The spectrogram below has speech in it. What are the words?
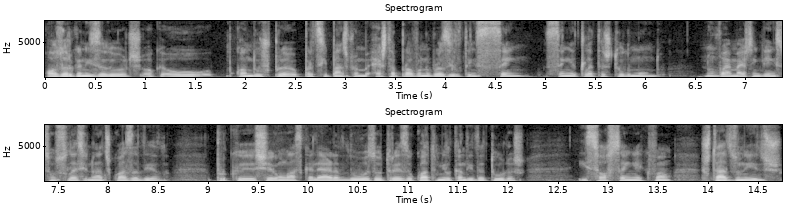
aos organizadores, ou, ou, quando os participantes, esta prova no Brasil tem 100, 100 atletas de todo o mundo, não vai mais ninguém, são selecionados quase a dedo, porque chegam lá se calhar duas ou três ou quatro mil candidaturas, e só 100 é que vão. Estados Unidos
